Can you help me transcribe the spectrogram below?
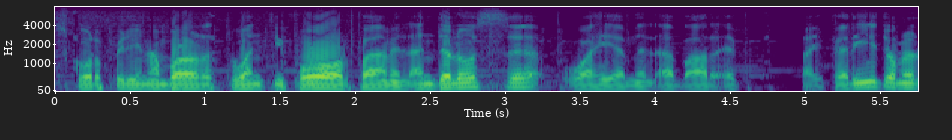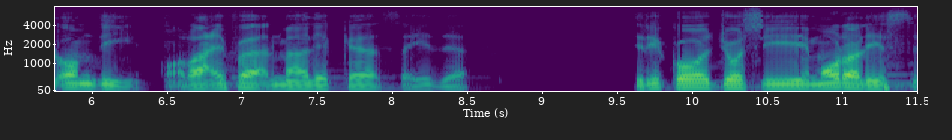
score filly number 24 فام الأندلس وهي من الأب آر إف طيب فريد ومن الأم دي راعفة المالك السيد تريكو جوسي موراليس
